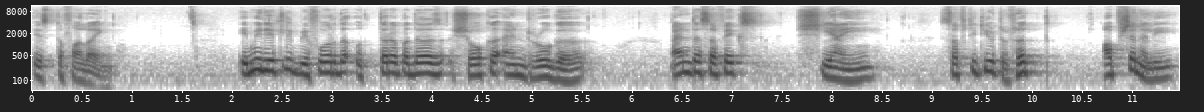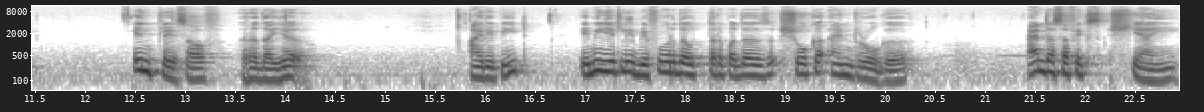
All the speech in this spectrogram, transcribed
is the following. Immediately before the Uttarapadas Shoka and Roga and the suffix Shyai, substitute Rit optionally in place of Hridaya. I repeat, immediately before the Uttarapadas Shoka and Roga and the suffix Shyai,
